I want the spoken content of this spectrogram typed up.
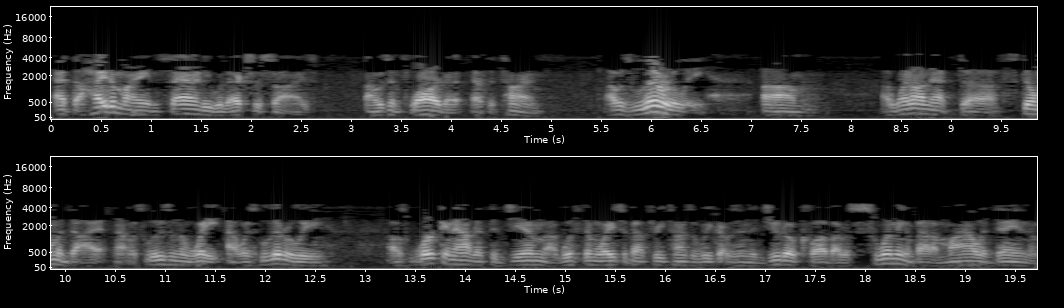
At the height of my insanity with exercise, I was in Florida at the time. I was literally, um, I went on that uh, Stillman diet and I was losing the weight. I was literally I was working out at the gym. I lifting weights about three times a week. I was in the judo club. I was swimming about a mile a day in the,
